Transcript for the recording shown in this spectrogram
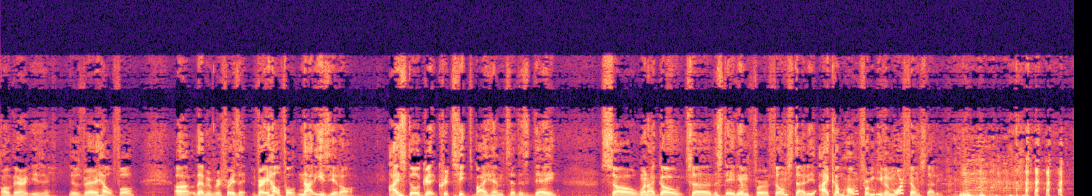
Oh, very easy. It was very helpful. Uh, let me rephrase that. Very helpful, not easy at all. I still get critiqued by him to this day. So when I go to the stadium for film study, I come home from even more film study.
